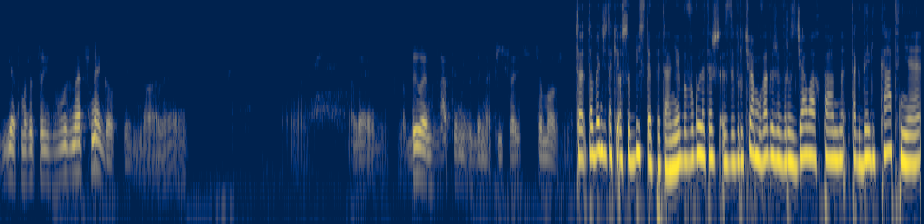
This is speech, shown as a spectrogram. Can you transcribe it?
Jest może coś dwuznacznego w tym, no ale ale no, byłem za tym, żeby napisać, co można. To, to będzie takie osobiste pytanie, bo w ogóle też zwróciłam uwagę, że w rozdziałach pan tak delikatnie,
